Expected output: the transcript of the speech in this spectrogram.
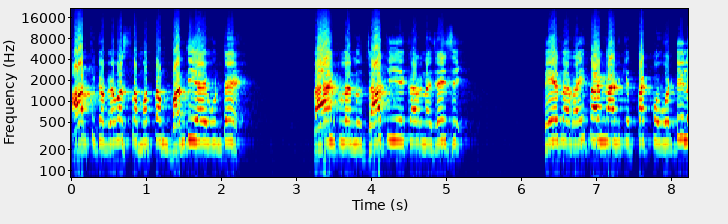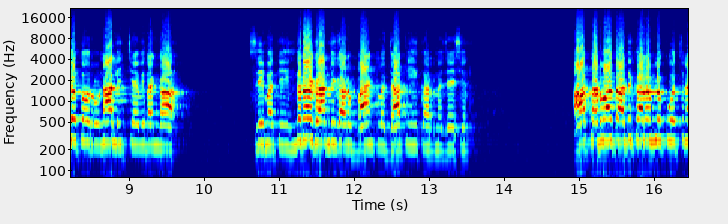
ఆర్థిక వ్యవస్థ మొత్తం బందీ అయి ఉంటే బ్యాంకులను జాతీయీకరణ చేసి పేద రైతాంగానికి తక్కువ వడ్డీలతో రుణాలు ఇచ్చే విధంగా శ్రీమతి ఇందిరాగాంధీ గారు బ్యాంకుల జాతీయీకరణ చేసింది. ఆ తర్వాత అధికారంలోకి వచ్చిన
